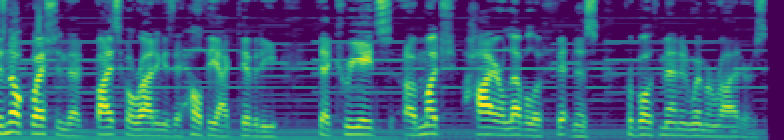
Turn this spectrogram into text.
There's no question that bicycle riding is a healthy activity that creates a much higher level of fitness for both men and women riders.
